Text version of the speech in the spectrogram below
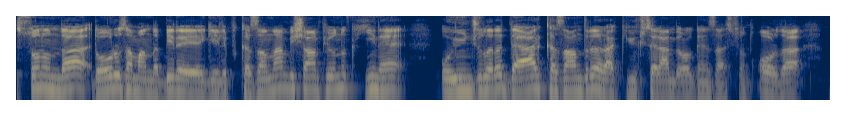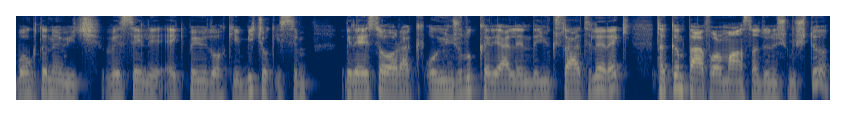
sonunda doğru zamanda bir araya gelip kazanılan bir şampiyonluk. Yine oyunculara değer kazandırarak yükselen bir organizasyon. Orada Bogdanovic, Veseli, Ekpevidov gibi birçok isim bireysel olarak oyunculuk kariyerlerinde yükseltilerek takım performansına dönüşmüştü.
